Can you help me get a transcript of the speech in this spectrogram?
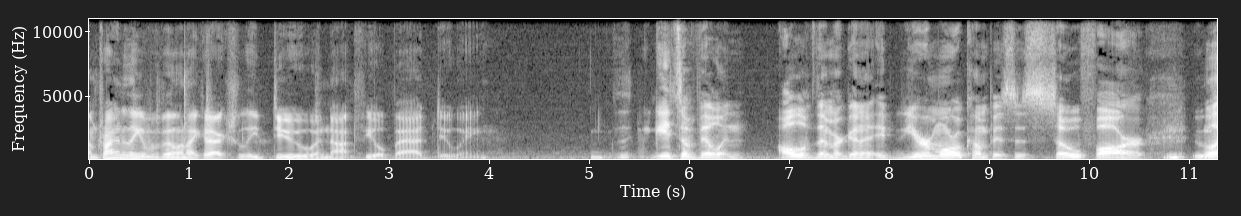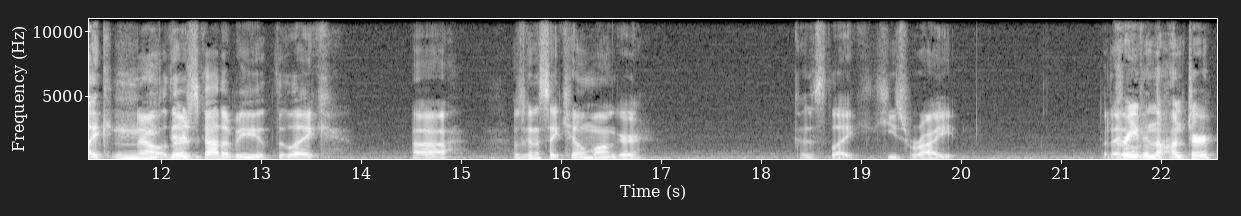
I'm trying to think of a villain I could actually do and not feel bad doing. it's a villain. All of them are gonna. It, your moral compass is so far. Like, No, there's got to be the like. Uh, I was gonna say Killmonger. Cause like he's right. But Kraven the Hunter.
